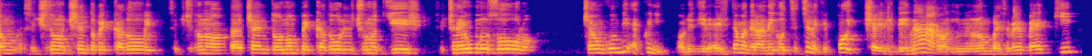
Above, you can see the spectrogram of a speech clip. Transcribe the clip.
un, se, ci sono 100 peccatori, se ci sono eh, 100 non peccatori, ci sono 10, se ce n'è uno solo, c'è un condiviso, e quindi voglio dire, è il tema della negoziazione che poi c'è il denaro in un paese per vecchi,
